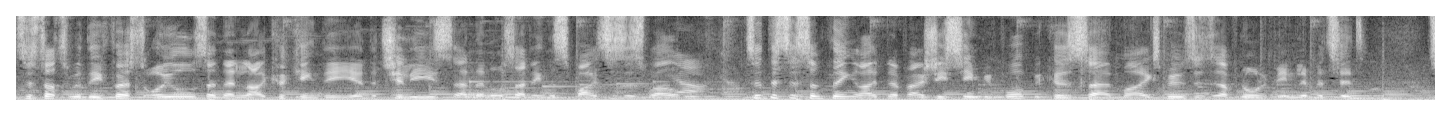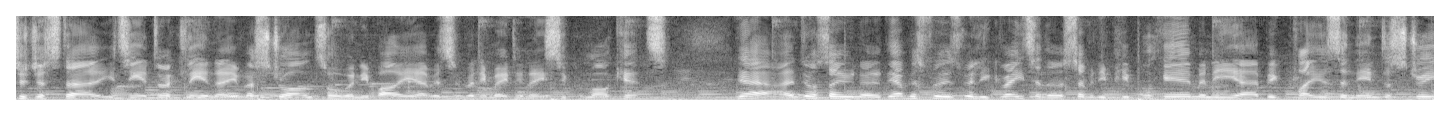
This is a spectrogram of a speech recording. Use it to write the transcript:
So starting with the first oils and then like cooking the uh, the chilies and then also adding the spices as well. Yeah. So this is something I'd never actually seen before because uh, my experiences have normally been limited to just uh, eating it directly in a restaurant or when you buy uh, it's already made in a supermarket. Yeah, and also you know the atmosphere is really great, and there are so many people here, many uh, big players in the industry.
